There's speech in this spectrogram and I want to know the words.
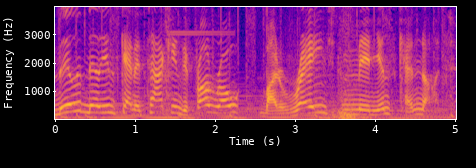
Melee minions can attack in the front row, but ranged minions cannot.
